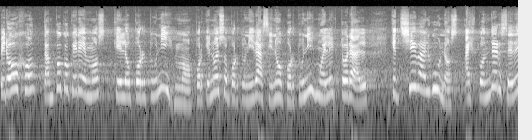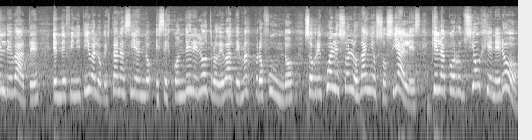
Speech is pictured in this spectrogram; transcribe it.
Pero ojo, tampoco queremos que el oportunismo, porque no es oportunidad, sino oportunismo electoral, que lleva a algunos a esconderse del debate, en definitiva lo que están haciendo es esconder el otro debate más profundo sobre cuáles son los daños sociales que la corrupción generó,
